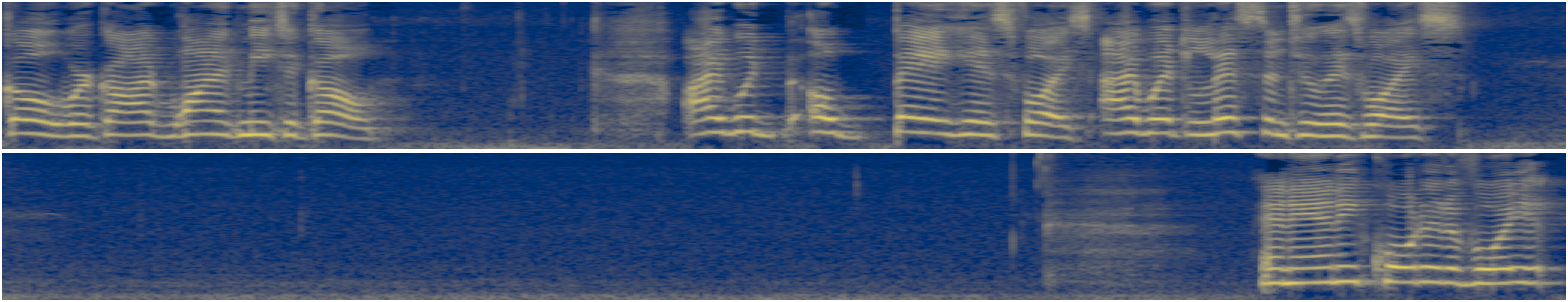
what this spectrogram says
go where God wanted me to go. I would obey His voice. I would listen to His voice. And Annie quoted a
